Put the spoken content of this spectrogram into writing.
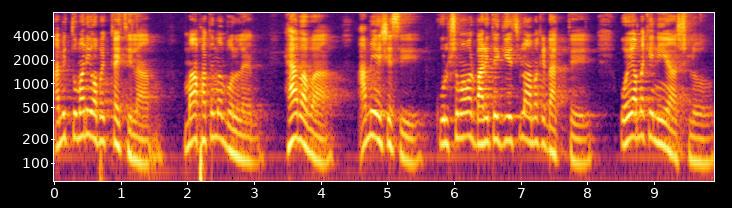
আমি তোমারই অপেক্ষায় ছিলাম। মা ফাতেমা বললেন হ্যাঁ বাবা, আমি এসেছি। কুলসুম আমার বাড়িতে গিয়েছিল আমাকে ডাকতে। ওই আমাকে নিয়ে আসলো।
